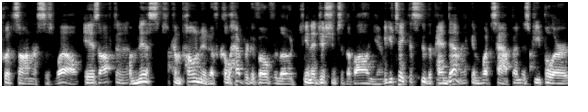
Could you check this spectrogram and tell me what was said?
puts on us as well is often a missed component of collaborative overload in addition to the volume. You take this through the pandemic and what's happened is people are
